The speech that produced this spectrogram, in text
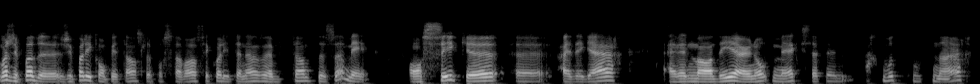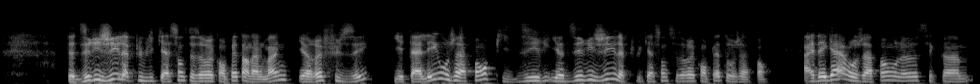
Moi, je n'ai pas, pas les compétences pour savoir c'est quoi les tenants habitantes de ça, mais on sait que euh, Heidegger avait demandé à un autre mec qui s'appelle Hartmut Bruckner de diriger la publication de ses œuvres complètes en Allemagne. Il a refusé. Il est allé au Japon, puis il, a dirigé la publication de ses œuvres complètes au Japon. Heidegger au Japon, c'est comme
